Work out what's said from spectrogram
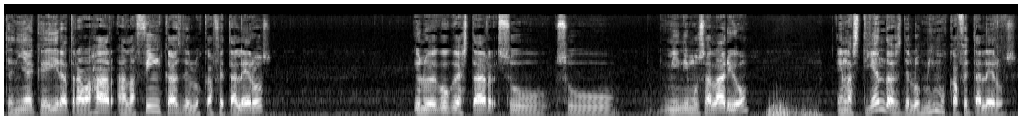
tenía que ir a trabajar a las fincas de los cafetaleros y luego gastar su, su mínimo salario en las tiendas de los mismos cafetaleros.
